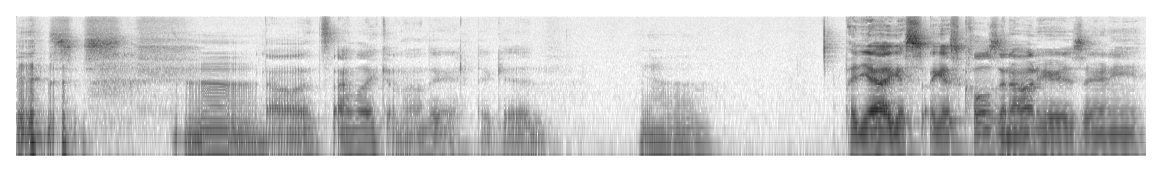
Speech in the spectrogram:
it's just, Uh, no, it's I like them though. They're they're good. yeah. But yeah, I guess I guess closing out here. Is there any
